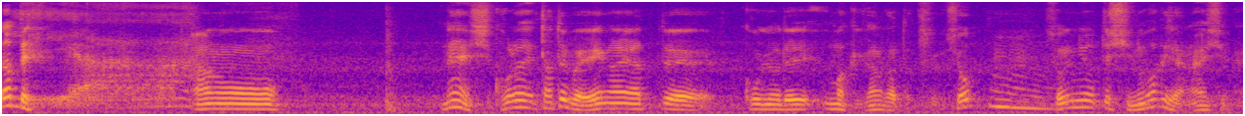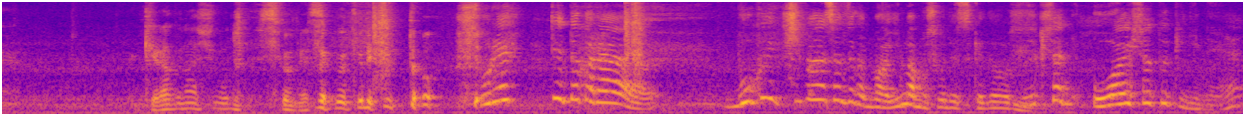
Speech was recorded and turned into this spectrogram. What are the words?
な。だっていやあのねしこれ例えば映画やって興行でうまくいかなかったとするでしょ？ーうん。それによって死ぬわけじゃないしね。気楽な仕事ですよねそういうことで言うと。それってだから僕一番最初から、まあ、今もそうですけど、鈴木さんにお会いした時にね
